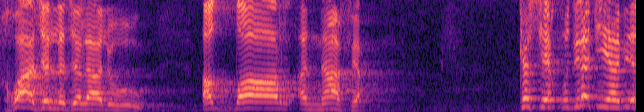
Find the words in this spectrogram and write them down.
خوا جل جلاله الضار النافع. کەسێ قودرەتی هەبێ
